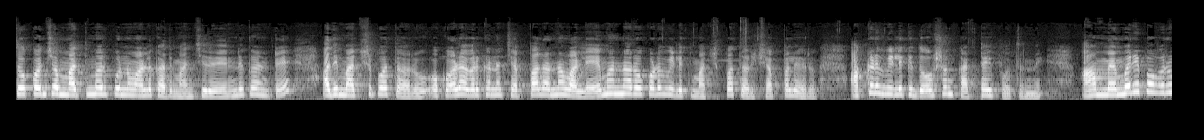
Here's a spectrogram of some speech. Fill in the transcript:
సో కొంచెం మతిమరుపు ఉన్న వాళ్ళకి అది మంచిదే. ఎందుకంటే అది మర్చిపోతారు. ఒకవేళ ఎవరికైనా చెప్పాలన్నా వాళ్ళు ఏమన్నారో కూడా వీళ్ళకి మర్చిపోతారు చెప్పలేరు. అక్కడ వీళ్ళకి దోషం కట్ అయిపోతుంది. ఆ మెమరీ పవరు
